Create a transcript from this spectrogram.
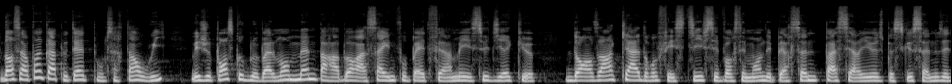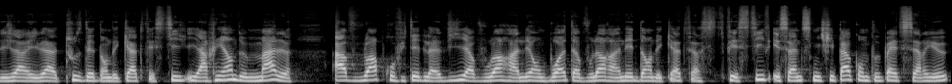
Dans certains cas, peut-être, pour certains, oui. Mais je pense que globalement, même par rapport à ça, il ne faut pas être fermé et se dire que dans un cadre festif, c'est forcément des personnes pas sérieuses parce que ça nous est déjà arrivé à tous d'être dans des cadres festifs. Il n'y a rien de mal à vouloir profiter de la vie, à vouloir aller en boîte, à vouloir aller dans des cadres festifs. Et ça ne signifie pas qu'on ne peut pas être sérieux.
